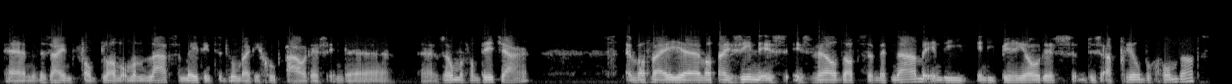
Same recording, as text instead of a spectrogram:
En we zijn van plan om een laatste meting te doen bij die groep ouders in de uh, zomer van dit jaar. En wat wij, uh, wat wij zien is, is wel dat met name in die, in die periodes, dus april begon dat,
